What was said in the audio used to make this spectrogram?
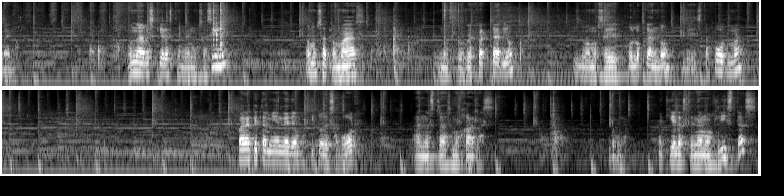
Bueno, una vez que las tenemos así, vamos a tomar nuestro refractario y lo vamos a ir colocando de esta forma para que también le dé un poquito de sabor a nuestras mojarras. Bueno, aquí las tenemos listas.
